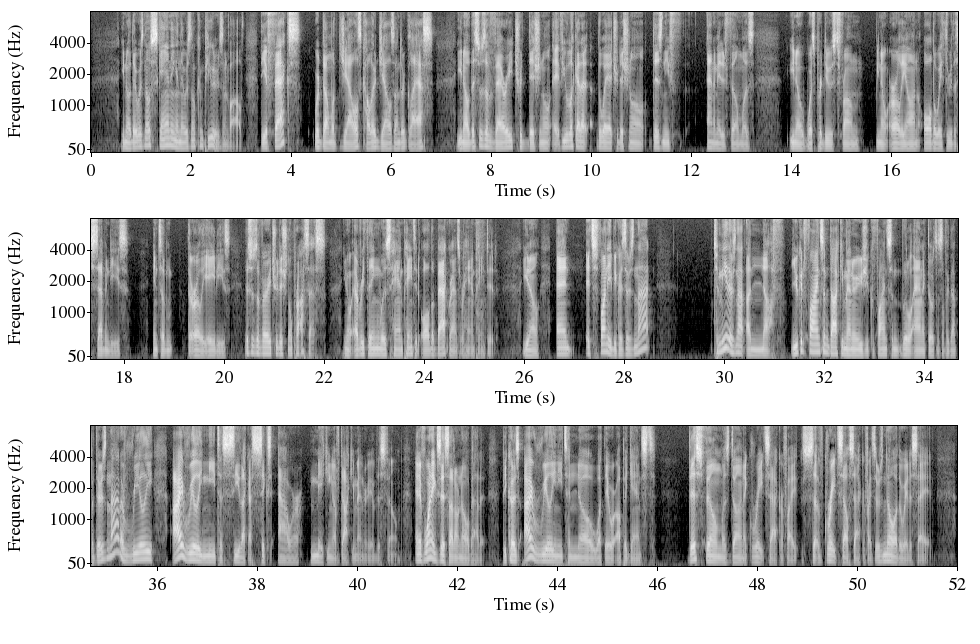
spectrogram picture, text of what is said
You know, there was no scanning and there was no computers involved. The effects were done with gels, colored gels under glass. You know, this was a very traditional. If you look at it the way a traditional Disney f- animated film was, you know, was produced from you know early on all the way through the 70s into the early 80s, this was a very traditional process. You know, everything was hand painted. All the backgrounds were hand painted. You know, and it's funny because there's not, to me, there's not enough. You could find some documentaries, you could find some little anecdotes and stuff like that, but there's not a really, I really need to see like a six hour making of documentary of this film. And if one exists, I don't know about it because I really need to know what they were up against This film was done at great sacrifice, of great self-sacrifice. There's no other way to say it.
